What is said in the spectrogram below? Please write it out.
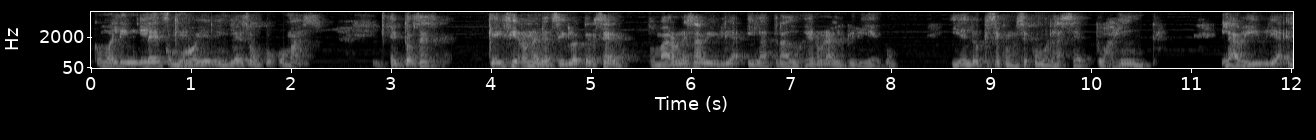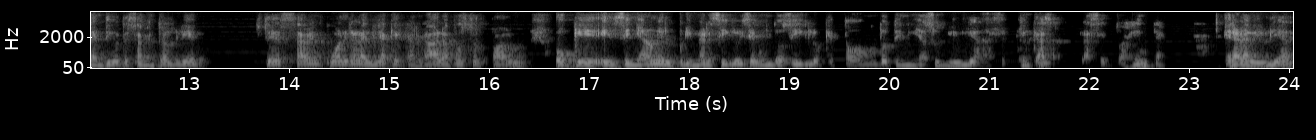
como el inglés. Como hoy el inglés o un poco más. Entonces, ¿qué hicieron en el siglo III? Tomaron esa Biblia y la tradujeron al griego y es lo que se conoce como la Septuaginta. La Biblia, el Antiguo Testamento al griego. ¿Ustedes saben cuál era la Biblia que cargaba el apóstol Pablo? ¿O que enseñaron el primer siglo y segundo siglo que todo el mundo tenía su Biblia en casa? La Septuaginta. Era la Biblia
